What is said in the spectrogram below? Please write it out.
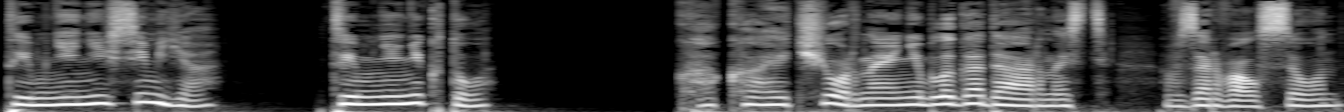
«Ты мне не семья. Ты мне никто». «Какая черная неблагодарность!» — взорвался он.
